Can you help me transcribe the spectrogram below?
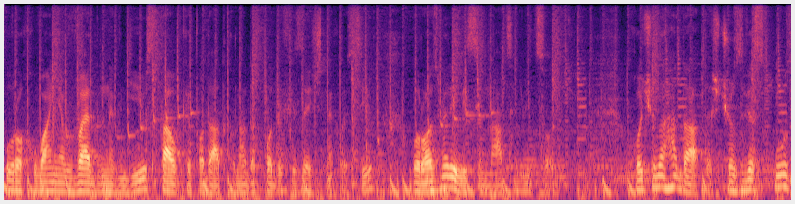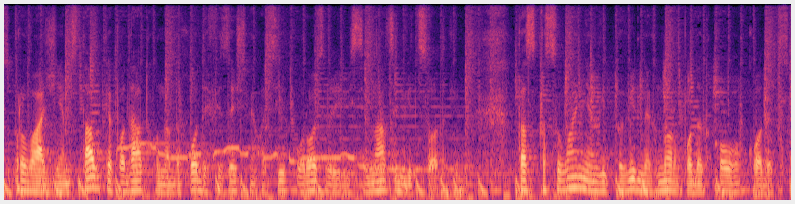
урахуванням введених в дію ставки податку на доходи фізичних осіб у розмірі 18%. Хочу нагадати, що в зв'язку з провадженням ставки податку на доходи фізичних осіб у розмірі 18% та скасуванням відповідних норм податкового кодексу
